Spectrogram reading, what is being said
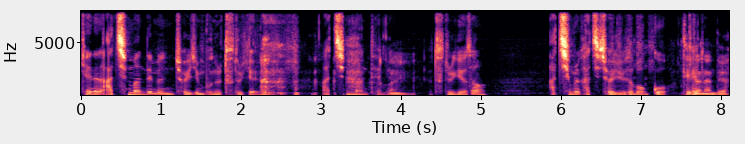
걔는 아침만 되면 저희 집 문을 두들겨요 아침만 되면 네. 두들겨서 아침을 같이 저희 집에서 먹고 대단한데요?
